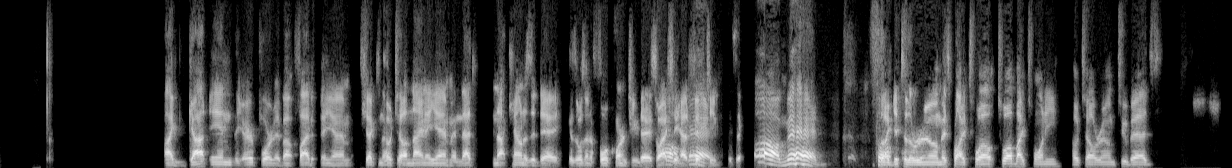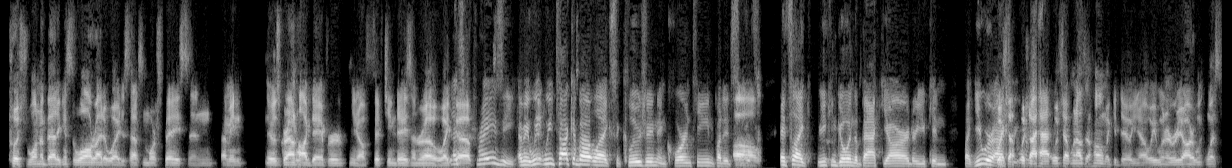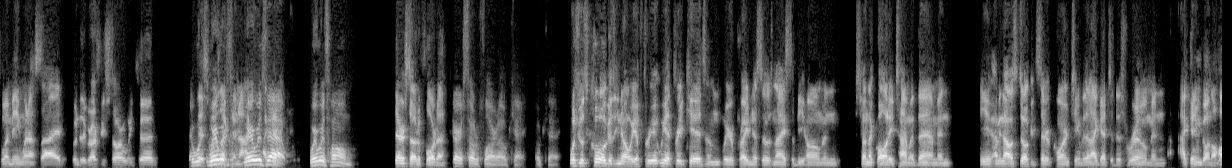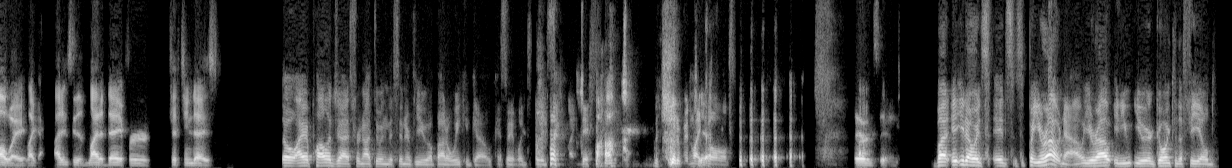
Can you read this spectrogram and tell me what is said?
I got in the airport at about 5 a.m., checked in the hotel at 9 a.m., and that did not count as a day because it wasn't a full quarantine day. So I actually Oh, had man. 15. days. Oh man! So I get to the room. It's probably 12, 12 by 20 hotel room, two beds. Push one bed against the wall right away, just have some more space. And I mean, it was Groundhog Day for you know 15 days in a row. Wake That's up. crazy. I mean, we, we talk about like seclusion and quarantine, but it's, Oh. it's it's like you can go in the backyard or you can like you were which I, actually which I had, which I, when I was at home we could do. You know, we went to the yard, went, went swimming, went outside, went to the grocery store when we could. where, this where was was like where was I could- that? Where was home? Sarasota, Florida, Sarasota, Florida. Okay, okay. which was cool because you know we have three, we had three kids and we were pregnant, so it was nice to be home and spend the quality time with them. And I mean that was still considered quarantine, but then I got to this room and I couldn't even go in the hallway. Like I didn't see the light of day for 15 days. So I apologize for not doing this interview about a week ago because it would it would seem like this. This should have been like Yeah. gold. It was, it- but it, you know, it's it's. But you're out now. You're out, and you you're going to the field.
